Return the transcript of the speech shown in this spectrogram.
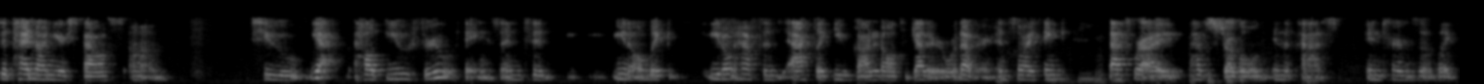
depend on your spouse um, to yeah help you through things and to you know like you don't have to act like you've got it all together or whatever. And so i think that's where i have struggled in the past in terms of like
